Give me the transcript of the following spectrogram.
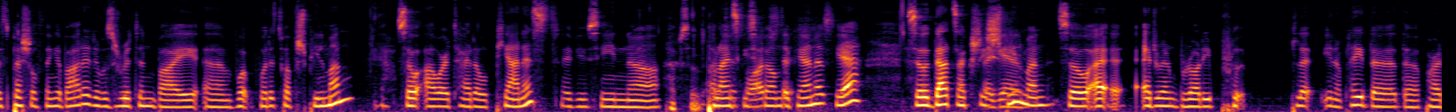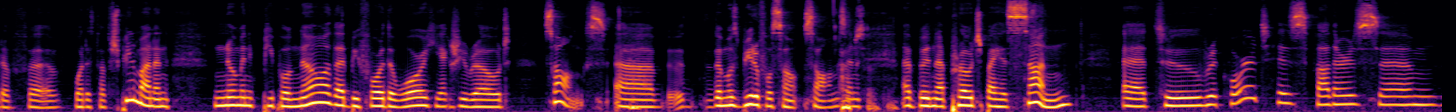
the special thing about it, it was written by uh, Wo- Władysław Szpilman. Yeah. So our title, Pianist. Have you seen uh, Absolutely. Polanski's watched film, The. Pianist? Yeah. So that's actually Again. Szpilman. So uh, Adrien Brody, pl- pl- you know, played the the part of uh, Władysław Szpilman, and no many people know that before the war he actually wrote songs, uh, the most beautiful so- songs, and Absolutely. I've been approached by his son uh, to record his father's um,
